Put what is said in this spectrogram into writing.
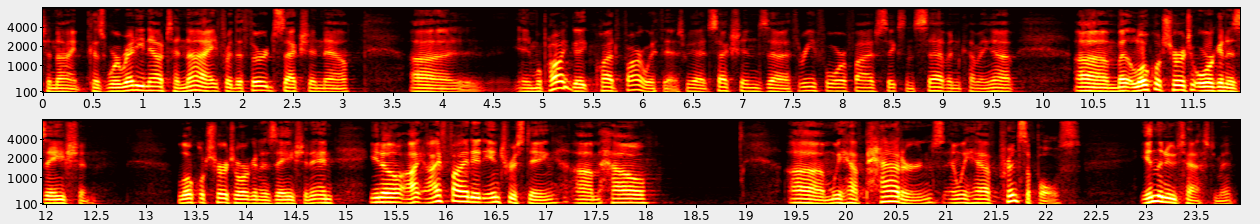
tonight because we're ready now tonight for the third section now. Uh, and we'll probably get quite far with this. We got sections uh, 3, 4, 5, 6, and 7 coming up. Um, but local church organization. Local church organization. And, you know, I, I find it interesting um, how um, we have patterns and we have principles in the New Testament,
